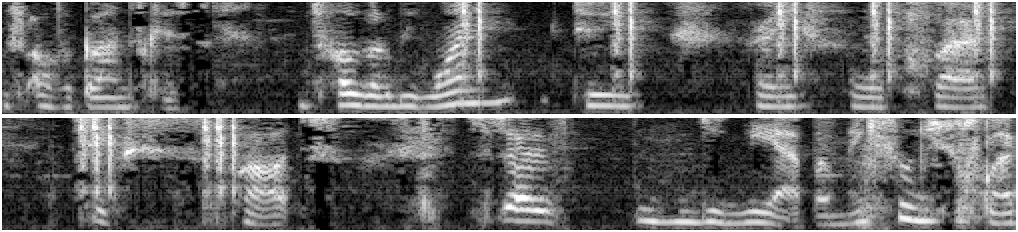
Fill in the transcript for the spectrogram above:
with other guns because it's probably gonna be one, two, three, four, five, six parts. So, mm, yeah, but make sure you subscribe.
